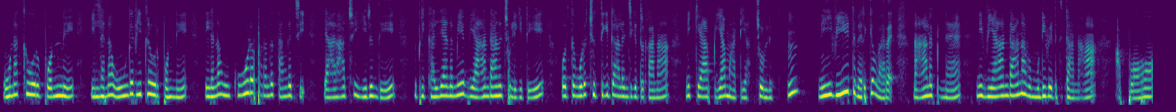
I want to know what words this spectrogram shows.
உனக்கு ஒரு பொண்ணு இல்லைன்னா உங்கள் வீட்டில் ஒரு பொண்ணு இல்லைன்னா உன் கூட பிறந்த தங்கச்சி யாராச்சும் இருந்து இப்படி கல்யாணமே வேண்டான்னு சொல்லிக்கிட்டு ஒருத்தங்க கூட சுற்றிக்கிட்டு அலைஞ்சிக்கிட்டு இருக்கானா? நீ கேப்பியா மாட்டியா? சொல்லு. ம்? நீ வீட்டு வரைக்கும் வர. நாளை பின்ன நீ வேண்டான்னு அவள் முடிவு எடுத்துட்டானா? அப்போது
